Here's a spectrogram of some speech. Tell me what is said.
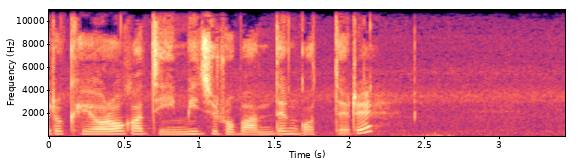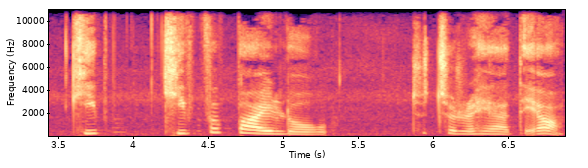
이렇게 여러 가지 이미지로 만든 것들을 기, 기프 파일로 추출을 해야 돼요.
